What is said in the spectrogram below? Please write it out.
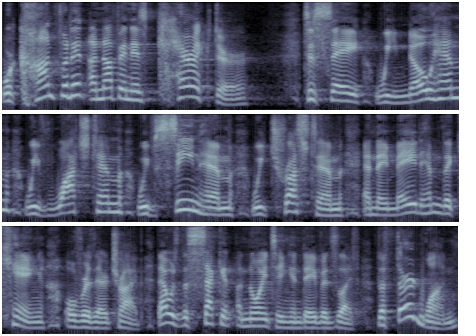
were confident enough in his character to say, We know him, we've watched him, we've seen him, we trust him, and they made him the king over their tribe. That was the second anointing in David's life. The third one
